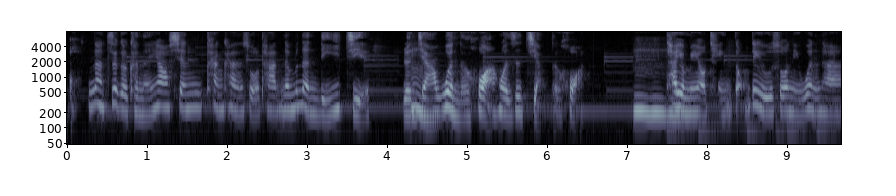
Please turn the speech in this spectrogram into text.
哦，那这个可能要先看看说他能不能理解。人家问的话，嗯、或者是讲的话，嗯，他有没有听懂？例如说，你问他，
